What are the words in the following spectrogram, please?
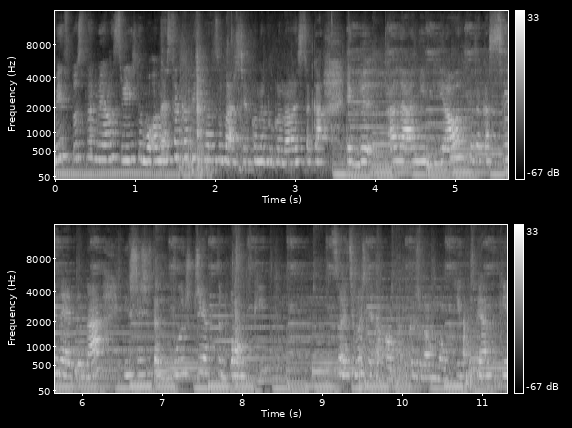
Więc postanowiłam zmienić, no bo ona jest taka piękna, zobaczcie jak ona wygląda, ona jest taka jakby ala nie biała, tylko taka srebrna i jeszcze się tak błyszczy jak te bombki. Słuchajcie, właśnie, o, pokażę wam bombki, kupiłam taki,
